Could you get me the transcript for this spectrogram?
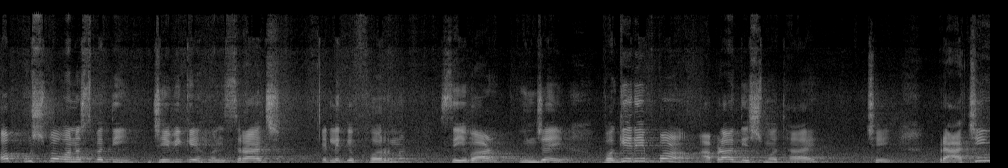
અપુષ્પ વનસ્પતિ જેવી કે હંસરાજ, એટલે કે ફર્ન શેવાળ કુંજય વગેરે પણ આપણા દેશમાં થાય છે. પ્રાચીન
